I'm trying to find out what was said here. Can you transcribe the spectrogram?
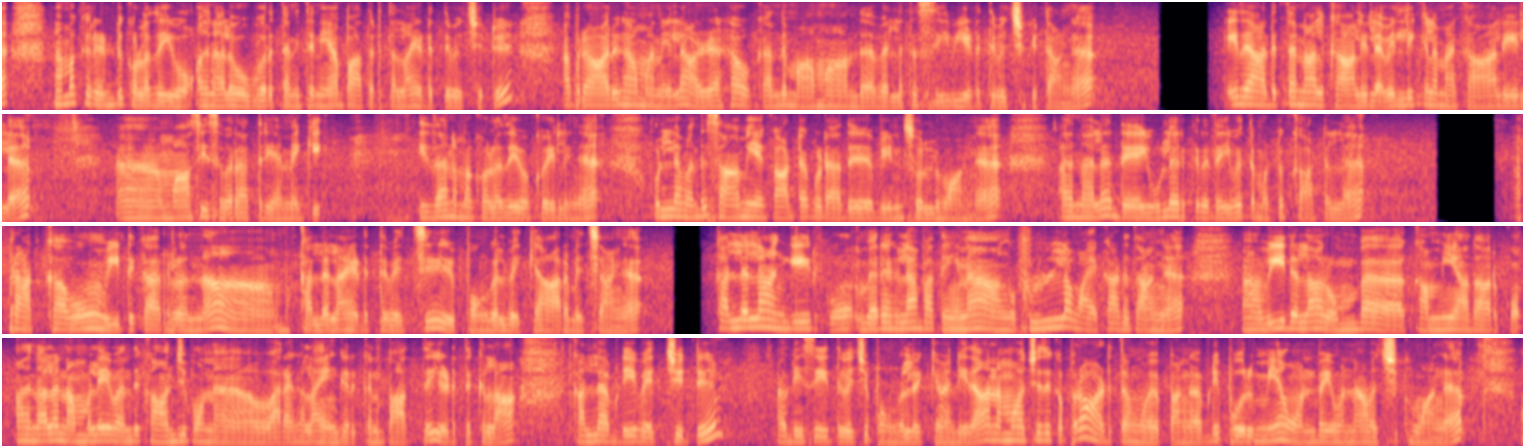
நமக்கு ரெண்டு குலதெய்வம். அதனால் ஒவ்வொரு தனித்தனியாக பாத்திரத்தெல்லாம் எடுத்து வச்சுட்டு அப்புறம் அருகாமனையில் அழகாக உட்காந்து மாமா அந்த வெள்ளத்தை சீவி எடுத்து வச்சுக்கிட்டாங்க. இது அடுத்த நாள் காலையில் வெள்ளிக்கிழமை காலையில் மாசி சிவராத்திரி அன்னைக்கு. இதுதான் நம்ம குலதெய்வ கோயிலுங்க. உள்ளே வந்து சாமியை காட்டக்கூடாது அப்படின்னு சொல்லுவாங்க. அதனால் தே உள்ளே இருக்கிற தெய்வத்தை மட்டும் காட்டலை. அப்புறம் அக்காவும் வீட்டுக்காரரும் தான் கல்லெல்லாம் எடுத்து வச்சு பொங்கல் வைக்க ஆரம்பித்தாங்க கல்லெல்லாம் அங்கேயே இருக்கும். விறகுலாம் பார்த்திங்கன்னா அங்கே ஃபுல்லாக வயக்காடு தாங்க. வீடெல்லாம் ரொம்ப கம்மியாக தான் இருக்கும். அதனால் நம்மளே வந்து காஞ்சி போன விறகெல்லாம் எங்கே இருக்குன்னு பார்த்து எடுத்துக்கலாம். கல்லை அப்படியே வச்சுட்டு அப்படியே சேர்த்து வச்சு பொங்கல் வைக்க வேண்டியதான் நம்ம வச்சதுக்கப்புறம் அடுத்தவங்க வைப்பாங்க. அப்படியே பொறுமையாக ஒன் பை ஒன்னாக வச்சுக்குவாங்க.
